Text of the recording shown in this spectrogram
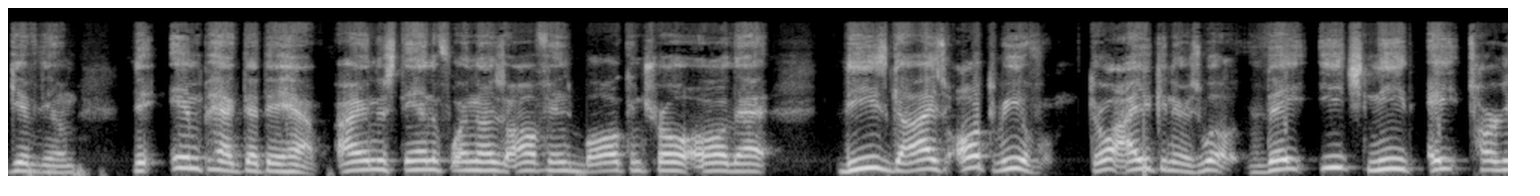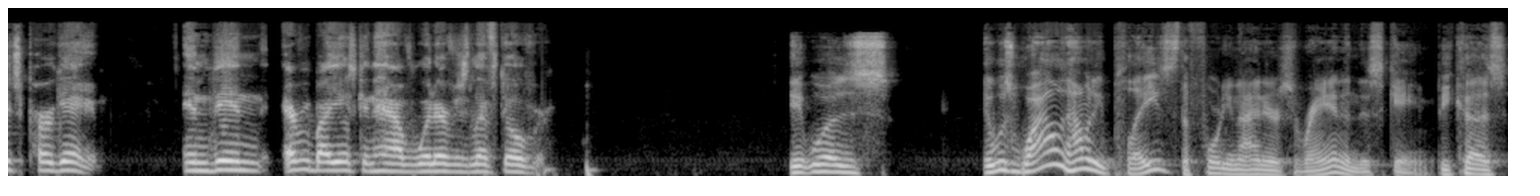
give them, the impact that they have. I understand the 49ers offense, ball control, all that. These guys, all three of them, throw Aiyuk in there as well. They each need eight targets per game, and then everybody else can have whatever's left over. It was it was wild how many plays the 49ers ran in this game because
